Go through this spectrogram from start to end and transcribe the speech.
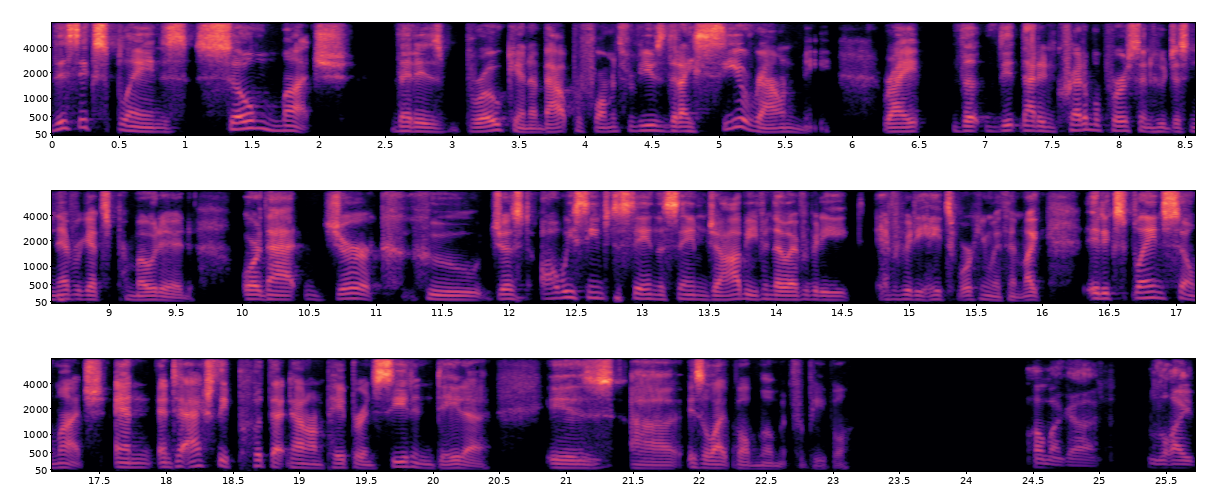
this explains so much that is broken about performance reviews that I see around me, right? The, the, that incredible person who just never gets promoted, or that jerk who just always seems to stay in the same job, even though everybody everybody hates working with him. Like it explains so much, and and to actually put that down on paper and see it in data is uh, is a light bulb moment for people. Oh my God, light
